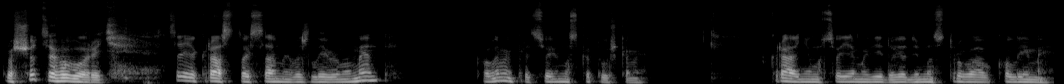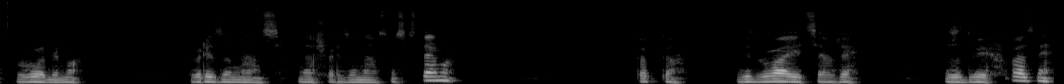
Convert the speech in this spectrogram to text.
Про що це говорить? Це якраз той самий важливий момент, коли ми працюємо з катушками. В крайньому своєму відео я демонстрував, коли ми вводимо в резонанс нашу резонансну систему. Тобто відбувається вже здвиг фази,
